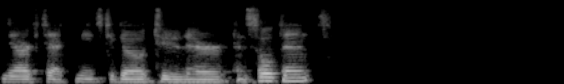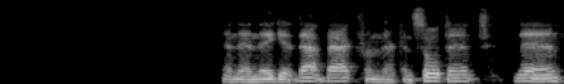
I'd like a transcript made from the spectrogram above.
The architect needs to go to their consultant. And then they get that back from their consultant. Then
